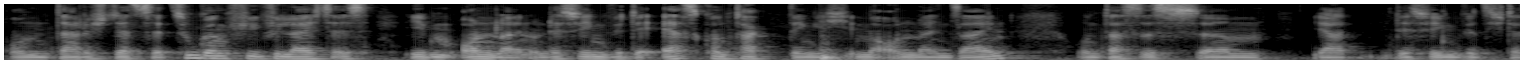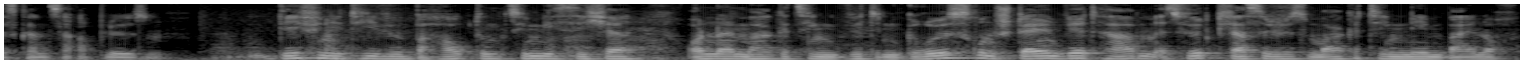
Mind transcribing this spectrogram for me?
und dadurch, dass der Zugang viel, viel leichter ist, eben online. Und deswegen wird der Erstkontakt, denke ich, immer online sein. Und das ist, ähm, ja, deswegen wird sich das Ganze ablösen definitive Behauptung ziemlich sicher, Online-Marketing wird den größeren Stellenwert haben. Es wird klassisches Marketing nebenbei noch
